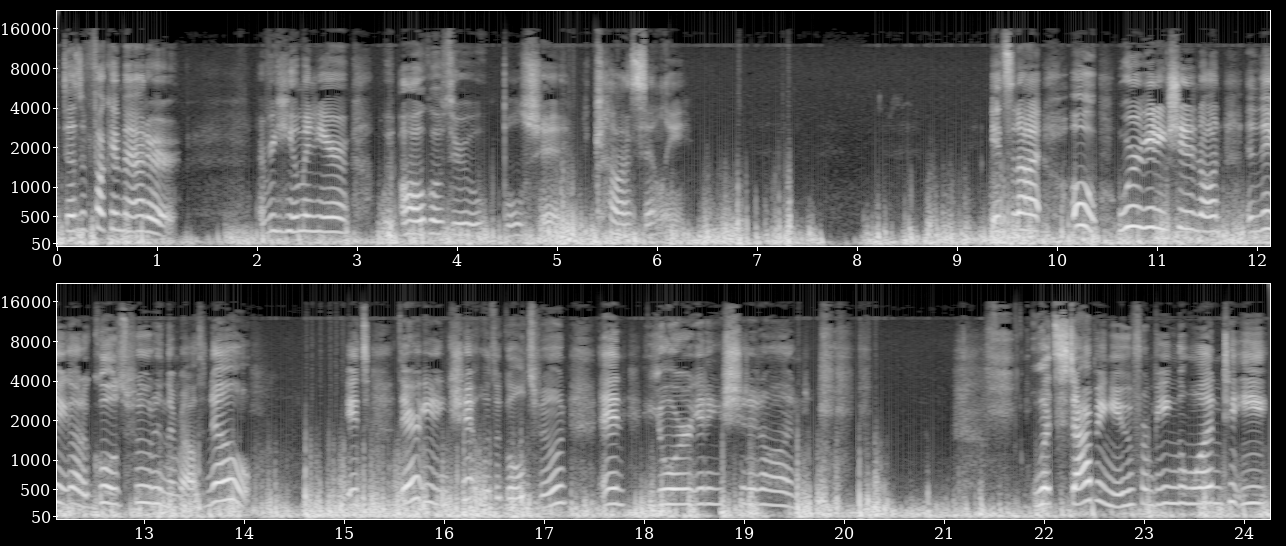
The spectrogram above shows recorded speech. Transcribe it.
It doesn't fucking matter. Every human here, we all go through bullshit constantly. It's not, oh, we're getting shitted on and they got a gold spoon in their mouth. No. It's they're eating shit with a gold spoon and you're getting shitted on. What's stopping you from being the one to eat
